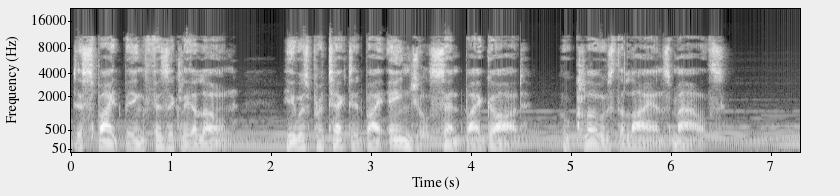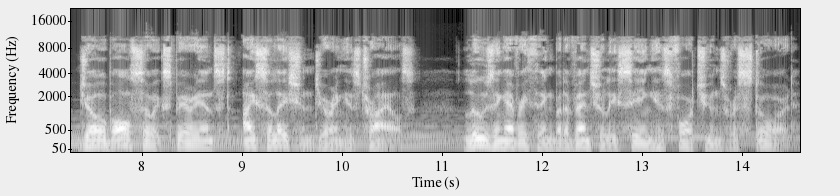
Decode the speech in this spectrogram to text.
Despite being physically alone, he was protected by angels sent by God, who closed the lions' mouths. Job also experienced isolation during his trials, losing everything but eventually seeing his fortunes restored,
